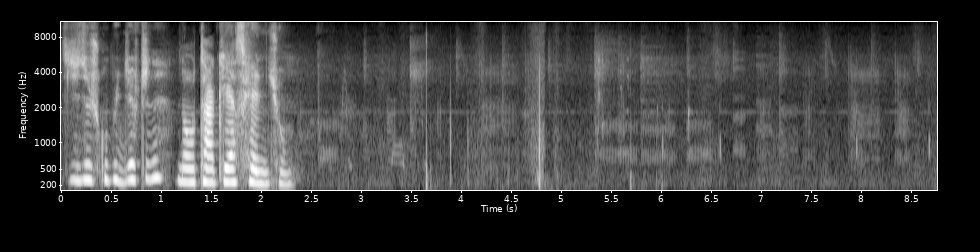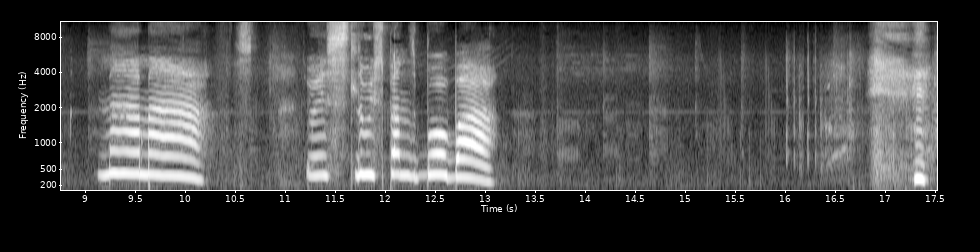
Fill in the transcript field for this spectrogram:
Chcecie coś kupić dziewczyny? No tak, ja z chęcią. Mama! To jest Louis Pan z Boba!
